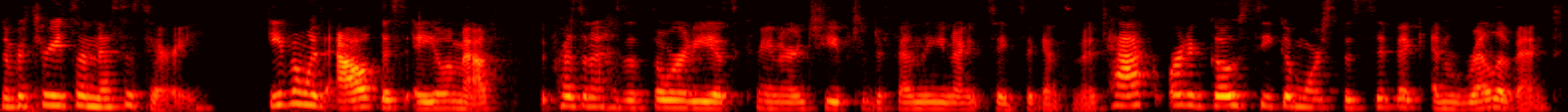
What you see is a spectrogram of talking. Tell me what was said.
Number three, it's unnecessary. Even without this AUMF, the president has authority as commander in chief to defend the United States against an attack or to go seek a more specific and relevant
